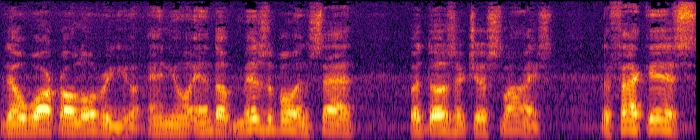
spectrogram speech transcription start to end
they'll walk all over you and you'll end up miserable and sad. But those are just lies. The fact is,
